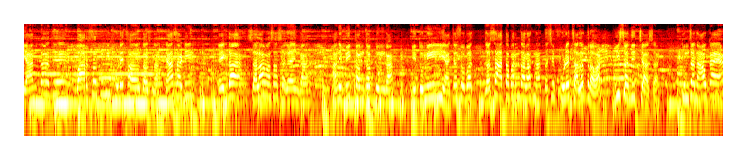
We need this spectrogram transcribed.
यांचा जे वारसा तुम्ही पुढे चालवत असणार त्यासाठी एकदा सलाम असा सगळ्यांका आणि बिग थम्सअप तुमका की तुम्ही याच्यासोबत जसं आतापर्यंत आलात ना तसे पुढे चालत राहा. ही सदिच्छा असा. तुमचं नाव काय आहे?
